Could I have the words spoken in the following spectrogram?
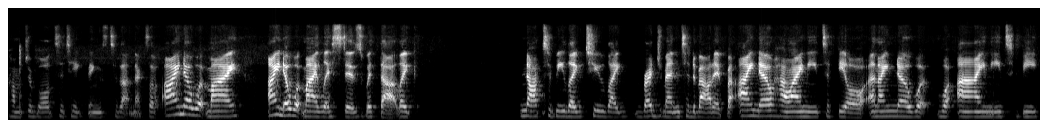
comfortable to take things to that next level. I know what my I know what my list is with that. Like not to be like too like regimented about it but i know how i need to feel and i know what what i need to be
